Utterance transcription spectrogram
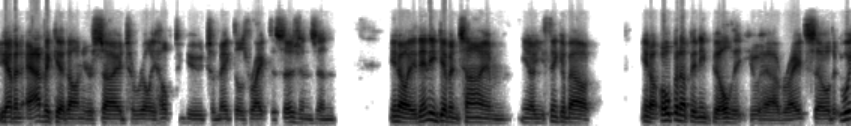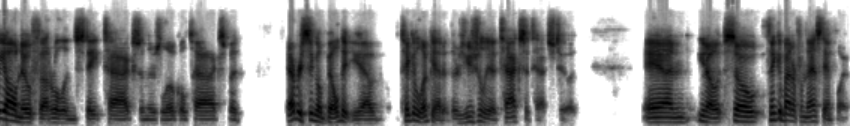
You have an advocate on your side to really help you to make those right decisions. And you know at any given time you know you think about you know open up any bill that you have right? So we all know federal and state tax and there's local tax but every single bill that you have take a look at it. There's usually a tax attached to it and, you know, so think about it from that standpoint.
